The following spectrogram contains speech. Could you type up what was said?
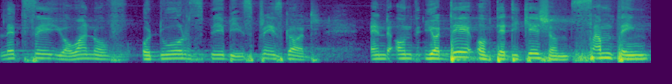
Let's say you are one of Odor's babies. Praise God. And on your day of dedication, something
